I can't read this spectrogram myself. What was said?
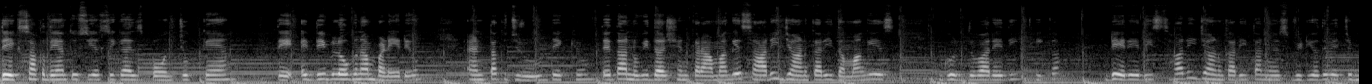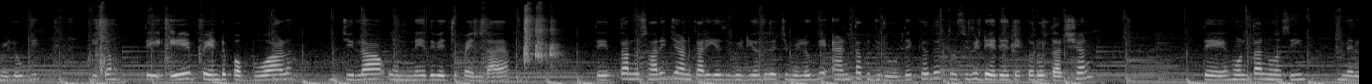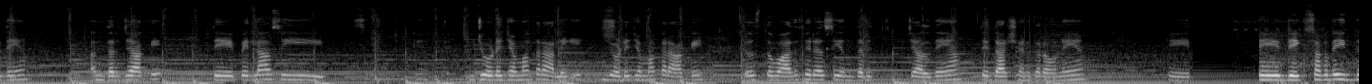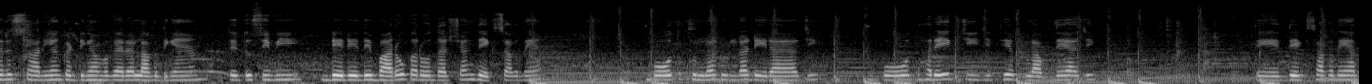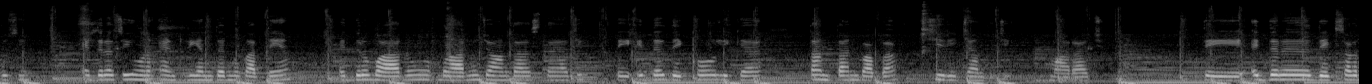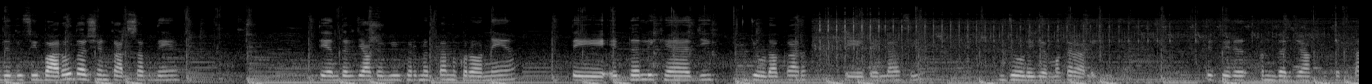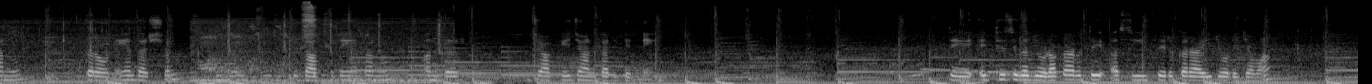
ਦੇਖ ਸਕਦੇ ਆ ਤੁਸੀਂ ਅਸੀਂ ਗਾਇਜ਼ ਪਹੁੰਚ ਚੁੱਕੇ ਆ ਤੇ ਇਦਾਂ ਹੀ ਵਲੌਗ ਨਾਲ ਬਣੇ ਰਹੋ। ਐਂਡ ਤੱਕ ਜਰੂਰ ਦੇਖਿਓ ਤੇ ਤੁਹਾਨੂੰ ਵੀ ਦਰਸ਼ਨ ਕਰਾਵਾਂਗੇ, ਸਾਰੀ ਜਾਣਕਾਰੀ ਦਵਾਂਗੇ ਇਸ ਗੁਰਦੁਆਰੇ ਦੀ, ਠੀਕ ਆ? ਡੇਰੇ ਦੀ ਸਾਰੀ ਜਾਣਕਾਰੀ ਤੁਹਾਨੂੰ ਇਸ ਵੀਡੀਓ ਦੇ ਵਿੱਚ ਮਿਲੂਗੀ, ਠੀਕ ਆ? ਤੇ ਇਹ ਪਿੰਡ ਪੱਬੂਵਾਲ ਜ਼ਿਲ੍ਹਾ ਉਨੇ ਦੇ ਵਿੱਚ ਪੈਂਦਾ ਆ। ਤੇ ਤੁਹਾਨੂੰ ਸਾਰੀ ਜਾਣਕਾਰੀ ਇਸ ਵੀਡੀਓ ਦੇ ਵਿੱਚ ਮਿਲੂਗੀ, ਐਂਡ ਤੱਕ ਜਰੂਰ ਦੇਖਿਓ ਤੇ ਤੁਸੀਂ ਵੀ ਡੇਰੇ ਦੇ ਕਰੋ ਦਰਸ਼ਨ। ਤੇ ਹੁਣ ਤੁਹਾਨੂੰ ਅਸੀਂ ਮਿਲਦੇ ਹਾਂ ਅੰਦਰ ਜਾ ਕੇ। ਤੇ ਪਹਿਲਾਂ ਅਸੀਂ ਜੋੜੇ ਜਮ੍ਹਾਂ ਕਰਾ ਲਈਏ, ਜੋੜੇ ਜਮ੍ਹਾਂ ਕਰਾ ਕੇ, ਤੇ ਉਸ ਤੋਂ ਬਾਅਦ ਫਿਰ ਅਸੀਂ ਅੰਦਰ ਚੱਲਦੇ ਹਾਂ ਤੇ ਦਰਸ਼ਨ ਕਰਾਉਨੇ ਆ ਤੇ ਤੇ ਦੇਖ ਸਕਦੇ ਇੱਧਰ ਸਾਰੀਆਂ ਗੱਡੀਆਂ ਵਗੈਰਾ ਲੱਗਦੀਆਂ ਆ, ਤੇ ਤੁਸੀਂ ਵੀ ਡੇਰੇ ਦੇ ਬਾਹਰੋਂ ਕਰੋ ਦਰਸ਼ਨ, ਦੇਖ ਸਕਦੇ ਆ ਬਹੁਤ ਖੁੱਲਾ ਡੁੱਲਾ ਡੇਰਾ ਆ ਜੀ। ਬਹੁਤ ਹਰੇਕ ਚੀਜ਼ ਇੱਥੇ ਉਪਲਬਧ ਆ ਜੀ। ਤੇ ਦੇਖ ਸਕਦੇ ਆ ਤੁਸੀਂ, ਇੱਧਰ ਅਸੀਂ ਹੁਣ ਐਂਟਰੀ ਅੰਦਰ ਨੂੰ ਕਰਦੇ ਆ। ਇੱਧਰੋਂ ਬਾਹਰ ਨੂੰ ਬਾਹਰ ਨੂੰ ਜਾਣ ਦਾ ਰਸਤਾ ਆ ਜੀ। ਤੇ ਇੱਧਰ ਦੇਖੋ ਲਿਖਿਆ ਧੰਨ ਧੰਨ ਬਾਬਾ ਸ਼੍ਰੀ ਚੰਦ ਜੀ ਮਹਾਰਾਜ। ਤੇ ਇੱਧਰ ਦੇਖ ਸਕਦੇ ਤੁਸੀਂ, ਬਾਹਰੋਂ ਦਰਸ਼ਨ ਕਰ ਸਕਦੇ ਆ। ਤੇ ਅੰਦਰ ਜਾ ਕੇ ਵੀ ਫਿਰ ਮੈਂ ਤੁਹਾਨੂੰ ਕਰਾਉਨੇ ਆ। ਤੇ ਇੱਧਰ ਲਿਖਿਆ ਹੈ ਜੀ ਜੋੜਾ ਘਰ ਤੇ ਪਹਿਲਾਂ ਅਸੀਂ ਜੋੜੇ ਜਮ੍ਹਾਂ ਕਰਾ ਲਈਏ ਤੇ ਫਿਰ ਅੰਦਰ ਜਾ ਕੇ ਫਿਰ ਤੁਹਾਨੂੰ ਕਰਾਉਨੇ ਆ ਦਰਸ਼ਨ। ਤੇ ਦੱਸਦੇ ਆ ਤੁਹਾਨੂੰ ਅੰਦਰ ਜਾ ਕੇ ਜਾਣਕਾਰੀ ਦਿੰਨੇ ਆ। ਤੇ ਇੱਥੇ ਸੀਗਾ ਜੋੜਾ ਘਰ ਤੇ ਅਸੀਂ ਫਿਰ ਕਰਾਈ ਜੋੜੇ ਜਮਾ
